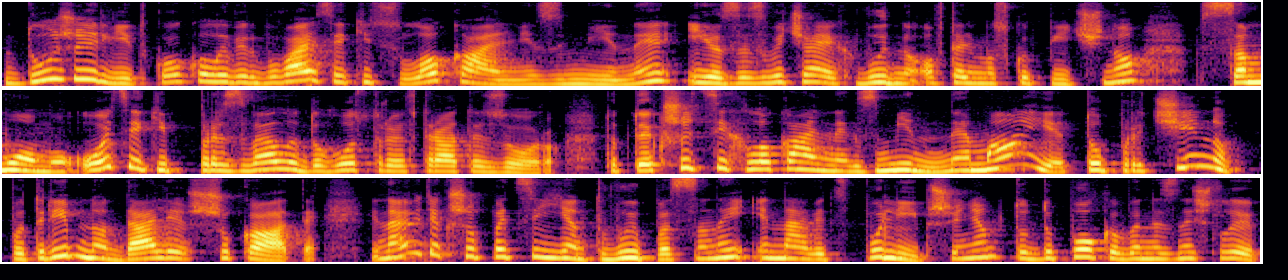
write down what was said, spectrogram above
дуже рідко, коли відбуваються якісь локальні зміни, і зазвичай їх видно офтальмоскопічно в самому оці, які призвели до гострої втрати втрати зору. Тобто, якщо цих локальних змін немає, то причину потрібно далі шукати. І навіть якщо пацієнт виписаний і навіть з поліпшенням, то допоки ви не знайшли,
